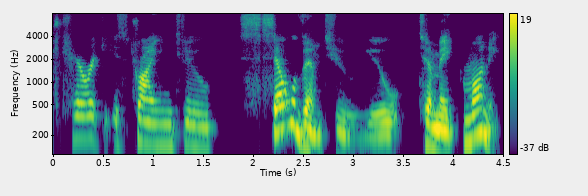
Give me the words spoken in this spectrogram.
Cherrick is trying to sell them to you to make money.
